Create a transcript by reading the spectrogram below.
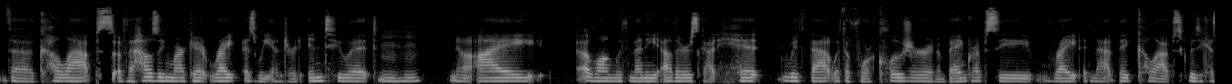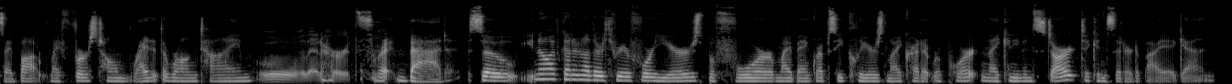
the collapse of the housing market right as we entered into it. Mm-hmm. You know, I, along with many others, got hit with that with a foreclosure and a bankruptcy right in that big collapse because I bought my first home right at the wrong time. Oh, that hurts. Right, bad. So, you know, I've got another three or four years before my bankruptcy clears my credit report and I can even start to consider to buy again.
